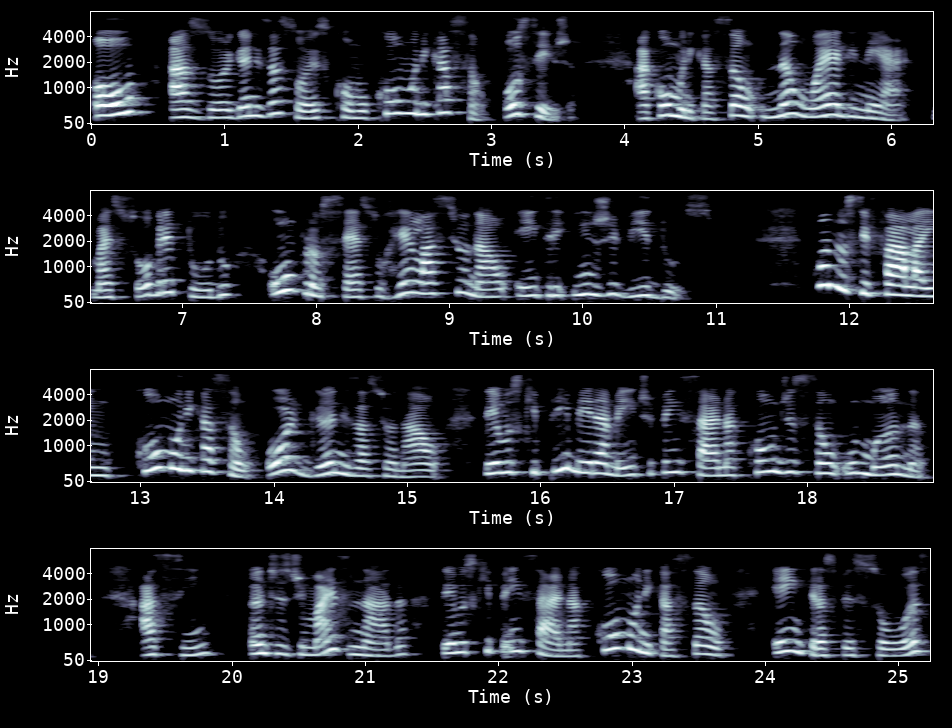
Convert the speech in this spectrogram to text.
ou as organizações como comunicação, ou seja, a comunicação não é linear, mas, sobretudo, um processo relacional entre indivíduos. Quando se fala em comunicação organizacional, temos que primeiramente pensar na condição humana. Assim, antes de mais nada, temos que pensar na comunicação entre as pessoas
